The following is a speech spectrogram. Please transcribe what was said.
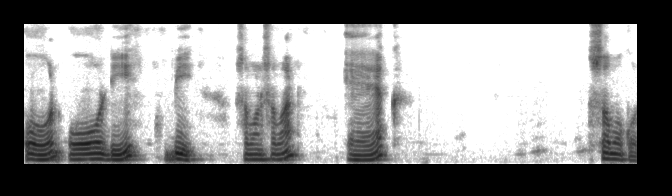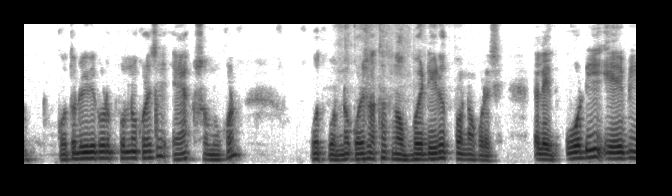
কোণ ও ডি বি সমান সমান এক সমকোণ। কত ডিগ্রি কোণ উৎপন্ন করেছে? এক সমকোণ উৎপন্ন করেছে, অর্থাৎ নব্বই ডিগ্রি উৎপন্ন করেছে। তাহলে ওডি এ বি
